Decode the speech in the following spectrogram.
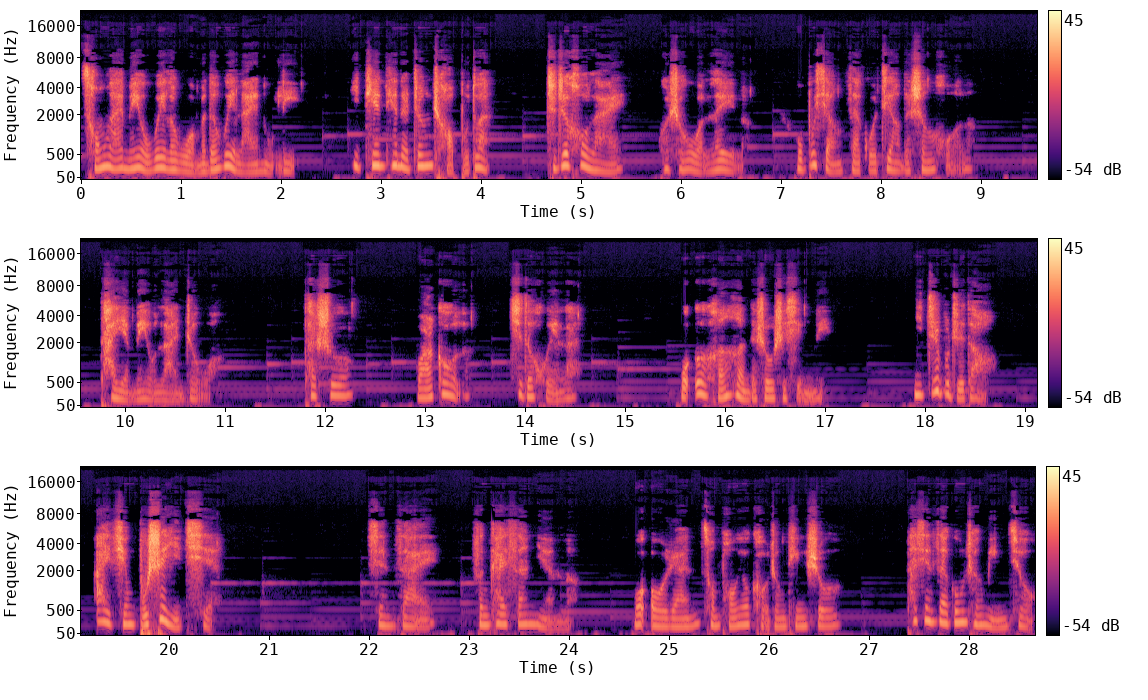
从来没有为了我们的未来努力，一天天的争吵不断，直至后来我说我累了，我不想再过这样的生活了。他也没有拦着我，他说玩够了，记得回来。我恶狠狠地收拾行李。你知不知道，爱情不是一切。现在分开三年了。我偶然从朋友口中听说，他现在功成名就，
